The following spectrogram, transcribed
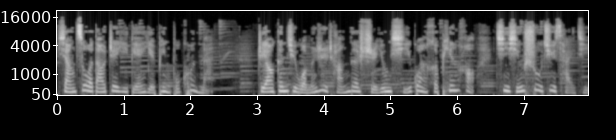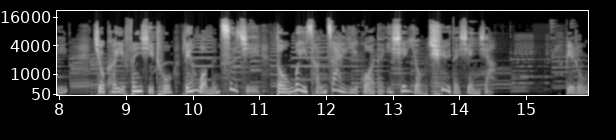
想做到这一点也并不困难。只要根据我们日常的使用习惯和偏好进行数据采集，就可以分析出连我们自己都未曾在意过的一些有趣的现象。比如，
